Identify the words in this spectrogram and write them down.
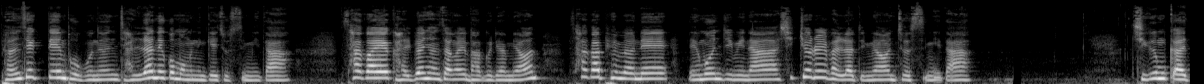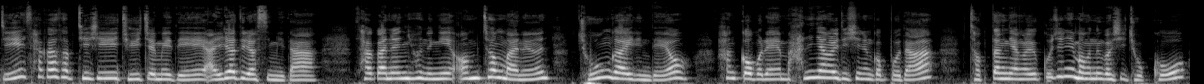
변색된 부분은 잘라내고 먹는 게 좋습니다. 사과의 갈변 현상을 막으려면 사과 표면에 레몬즙이나 식초를 발라두면 좋습니다. 지금까지 사과 섭취 시 주의점에 대해 알려드렸습니다. 사과는 효능이 엄청 많은 좋은 과일인데요. 한꺼번에 많은 양을 드시는 것보다 적당량을 꾸준히 먹는 것이 좋고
